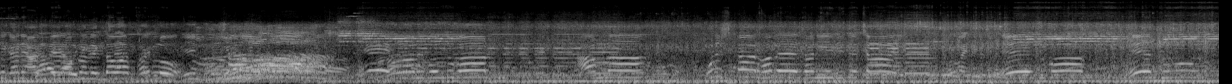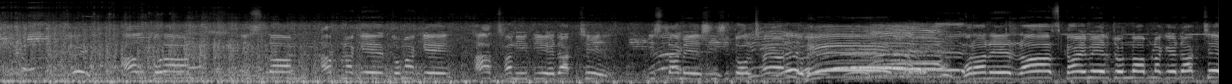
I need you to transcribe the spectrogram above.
সেখানে আসবেন আপনাদের দাওয়াত থাকল। সংগ্রামী বন্ধুগণ আমরা পরিষ্কারভাবে জানিয়ে দিতে চাই হে যুবক হে তরুণ আল কোরআন ইসলাম আপনাকে তোমাকে হাত ছানিয়ে দিয়ে ডাকছে। ইসলামের সুশীতল ছায়া। কোরআনের রাজ কায়েমের জন্য আপনাকে ডাকছে।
